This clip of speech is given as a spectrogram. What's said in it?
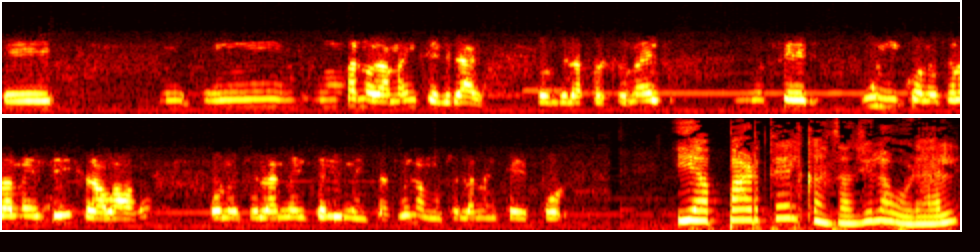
eh, un, panorama integral, donde la persona es un ser único, no solamente de trabajo, o no solamente alimentación, o no solamente deporte. Y aparte del cansancio laboral,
